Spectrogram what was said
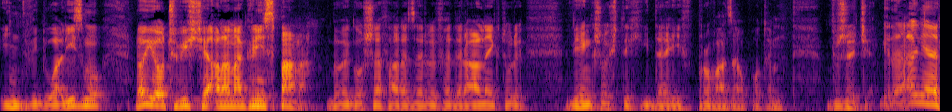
indywidualizmu, no i oczywiście Alana Greenspana, byłego szefa rezerwy federalnej, który większość tych idei wprowadzał potem w życie. Generalnie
